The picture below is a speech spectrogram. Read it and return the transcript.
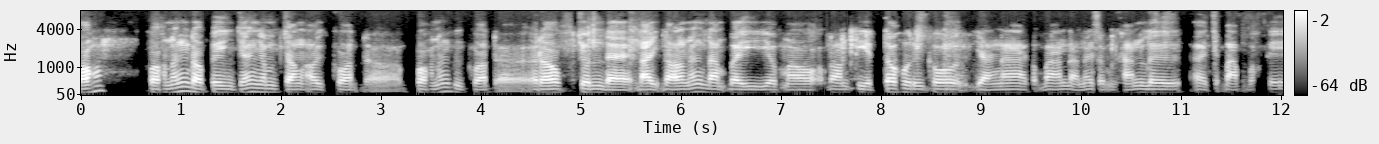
ប៉ុស្តិ៍ ប៉ុស្តិ៍ហ្នឹងដល់ពេលអញ្ចឹងខ្ញុំចង់ឲ្យគាត់ប៉ុស្តិ៍ហ្នឹងគឺគាត់រកជនដែលដៃដល់ហ្នឹងដើម្បីយកមកដនទាទោសឬក៏យ៉ាងណាក៏បានដល់ហ្នឹងសំខាន់លើច្បាប់របស់គេ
